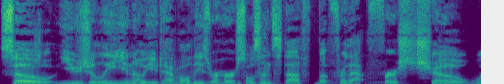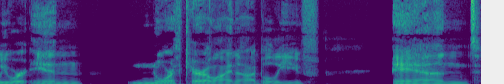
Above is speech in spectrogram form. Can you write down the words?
So usually, you know, you'd have all these rehearsals and stuff, but for that first show, we were in North Carolina, I believe, and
